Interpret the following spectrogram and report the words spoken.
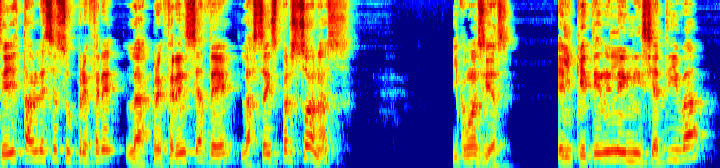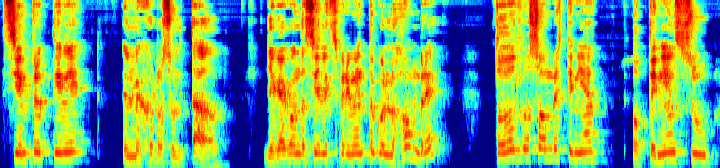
ella establece sus preferen- las preferencias de las seis personas, y como decías, el que tiene la iniciativa siempre obtiene el mejor resultado. Y acá cuando hacía el experimento con los hombres, todos los hombres tenían, obtenían su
